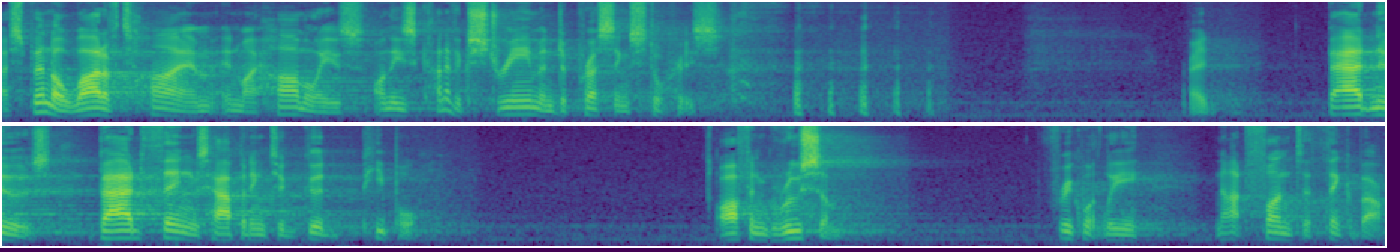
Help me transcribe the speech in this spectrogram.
I spend a lot of time in my homilies on these kind of extreme and depressing stories. right? Bad news, bad things happening to good people, often gruesome, frequently not fun to think about.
